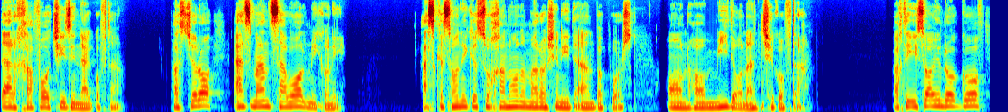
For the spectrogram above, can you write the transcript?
در خفا چیزی نگفتم. پس چرا از من سوال می کنی؟ از کسانی که سخنان مرا شنیدند بپرس آنها می‌دانند چه گفتم. وقتی عیسی این را گفت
